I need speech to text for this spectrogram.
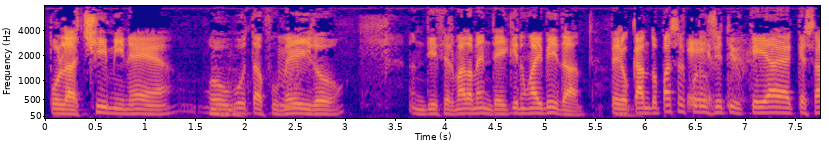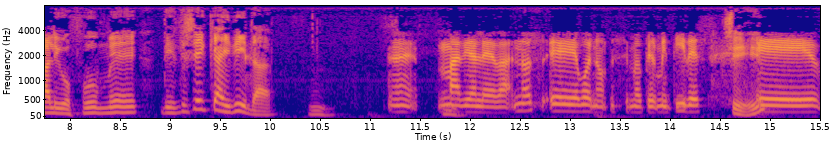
pola chiminea ou bota fumeiro... Dices malamente aí que non hai vida, pero cando pasas por eh, un sitio que hai, que sale o fume, dices aí que hai vida. Eh, María Leva, nos eh, bueno, se me permitides, sí. eh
